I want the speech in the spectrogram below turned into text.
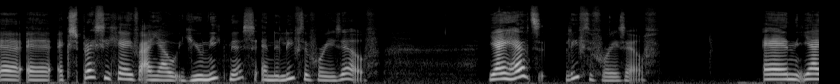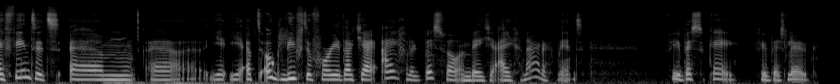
uh, uh, expressie geven aan jouw uniqueness en de liefde voor jezelf. Jij hebt liefde voor jezelf. En jij vindt het, um, uh, je, je, hebt ook liefde voor je dat jij eigenlijk best wel een beetje eigenaardig bent. Vind je best oké, okay. vind je best leuk.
